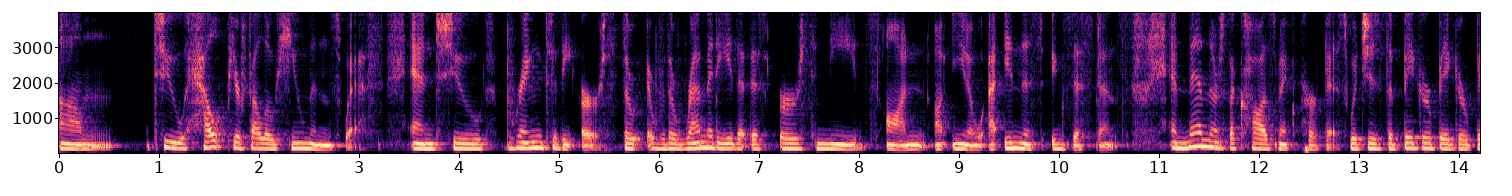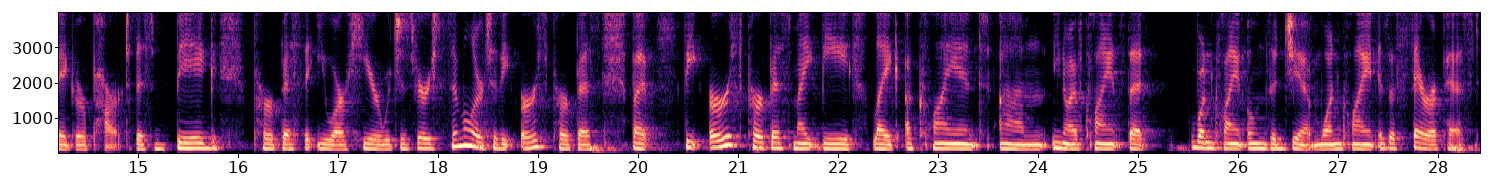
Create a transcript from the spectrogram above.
um, to help your fellow humans with and to bring to the earth the, the remedy that this earth needs on, uh, you know in this existence. And then there's the cosmic purpose which is the bigger bigger bigger part this big purpose that you are here which is very similar to the earth purpose but the earth purpose might be like a client um, you know i have clients that one client owns a gym one client is a therapist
